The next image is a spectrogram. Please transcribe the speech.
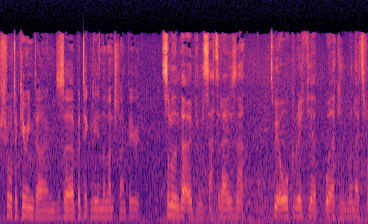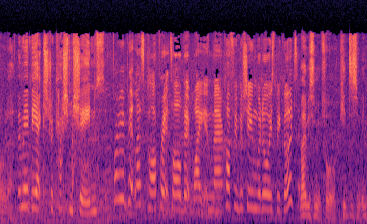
Shorter queuing times, uh, particularly in the lunchtime period. Some of them don't open on Saturdays, and that it's a bit awkward if you're working Monday to Friday. There may be extra cash machines. Probably a bit less corporate, it's all a bit white in there. Coffee machine would always be good. Maybe something for kids or something,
